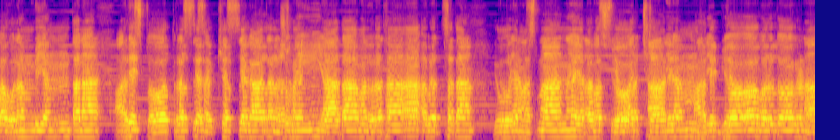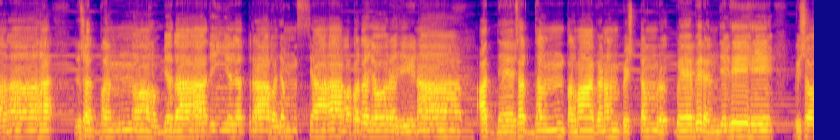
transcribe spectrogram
बहुलम् वियन्तन। अधिस्तोत्रस्य सख्यस्य गातन शुभैः यातामनुरथा अवृत्सत। योऽयमस्मान्नयतवस्यो अच्छानिरम् हरिभ्यो मरुतो गृणानाः युषद्भन्नो हव्यदातीयदत्राभयम् स्यामपतयोरयीणा शर्धम् तमागणम् पिष्टम् ऋक्मेभिरञ्जिभिः विशो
